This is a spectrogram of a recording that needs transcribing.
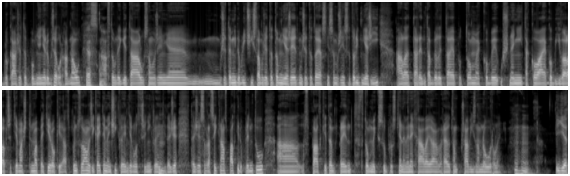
dokážete poměrně dobře odhadnout. Jasně. A v tom digitálu samozřejmě můžete mít dobrý čísla, můžete to měřit, můžete to jasně, samozřejmě se to líp měří, ale ta rentabilita je potom jakoby už není taková, jako bývala před těma 4-5 roky. Aspoň to nám říkají ty menší klienti nebo střední klienti. Hmm. Takže, takže se vrací k nám zpátky do printu a zpátky ten print v tom mixu prostě nevynechávají a hrají tam pořád významnou roli. Mm-hmm. Je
